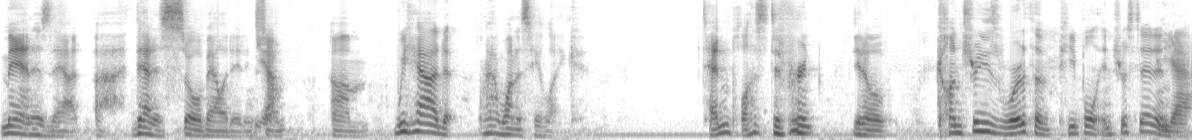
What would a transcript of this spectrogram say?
man is that uh, that is so validating. So um, we had i want to say like 10 plus different you know countries worth of people interested and yeah,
